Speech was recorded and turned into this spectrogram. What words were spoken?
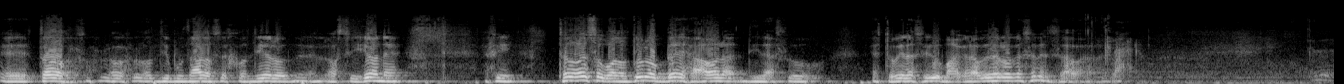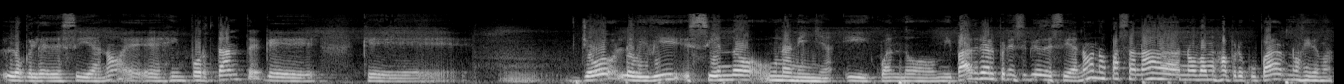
eh, todos los, diputados se escondieron en los sillones, en fin, todo eso cuando tú los ves ahora dirás tú, esto hubiera sido más grave de lo que se pensaba. Claro. Lo que le decía, ¿no? Es importante que, que yo lo viví siendo una niña y cuando mi padre al principio decía, no, no pasa nada, no vamos a preocuparnos y demás,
